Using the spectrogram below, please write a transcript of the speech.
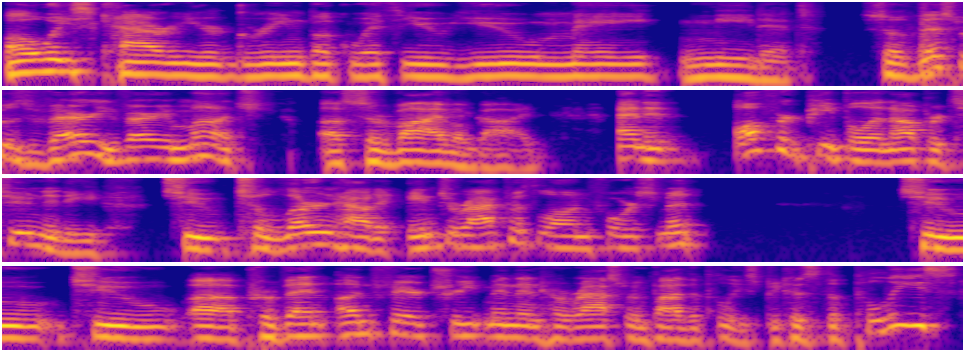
always carry your green book with you. You may need it. So this was very, very much a survival guide and it offered people an opportunity to, to learn how to interact with law enforcement to to uh, prevent unfair treatment and harassment by the police because the police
